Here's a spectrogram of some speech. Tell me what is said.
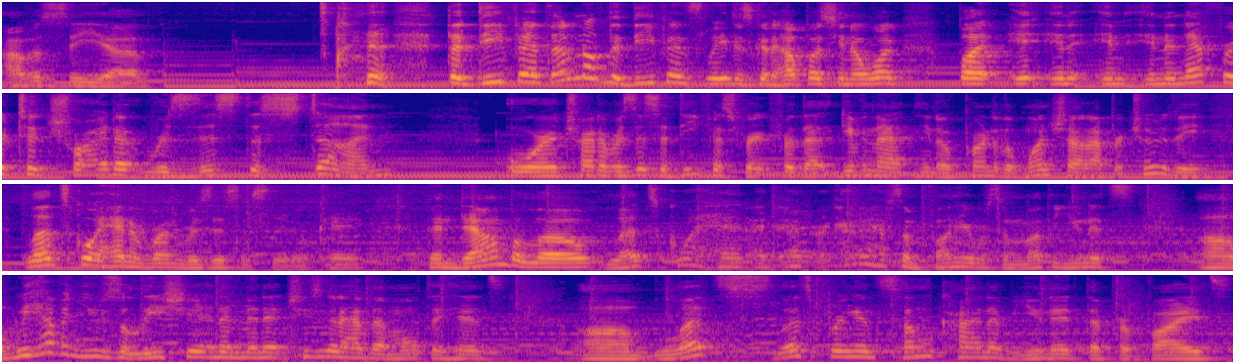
obviously. Uh, the defense, I don't know if the defense lead is going to help us, you know what? But in, in, in an effort to try to resist the stun, or try to resist a defense break for that, given that, you know, point of the one-shot opportunity, let's go ahead and run resistance lead, okay? Then down below, let's go ahead. I, I, I gotta have some fun here with some other units. Um, we haven't used Alicia in a minute. She's gonna have that multi-hits. Um, let's let's bring in some kind of unit that provides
